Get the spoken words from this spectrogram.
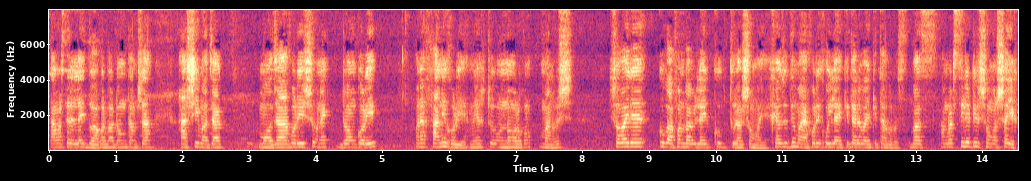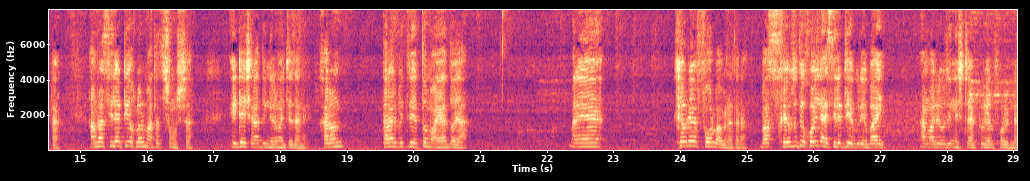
আমার ছেলে লাই দোয়া করবা, ডং তামসা। হাসি, মজাক। মজা করি অনেক ডং করি। অনেক ফানি করি। আমি একটু অন্যরকম মানুষ। সবাইরে খুব আপন ভাবিলাই খুব তুরার সময়। সেও যদি মায়া করি কইলাই কিতারে বাই কিতা খরচ। বাস, আমরা সিলেটির সমস্যাই একটা। আমরা সিলেটি অকলের মাথার সমস্যা। এটাই সারা দুনিয়ার মানুষে জানে। কারণ তারার ভিতরে এত মায়া, দয়া। মানে সেউরে ফর পাবে না তারা। বাস সেও যদি কইলাই সিলেটি এগুলো ভাই, আমার এই জিনিসটা একটু হেল্প করেন না।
